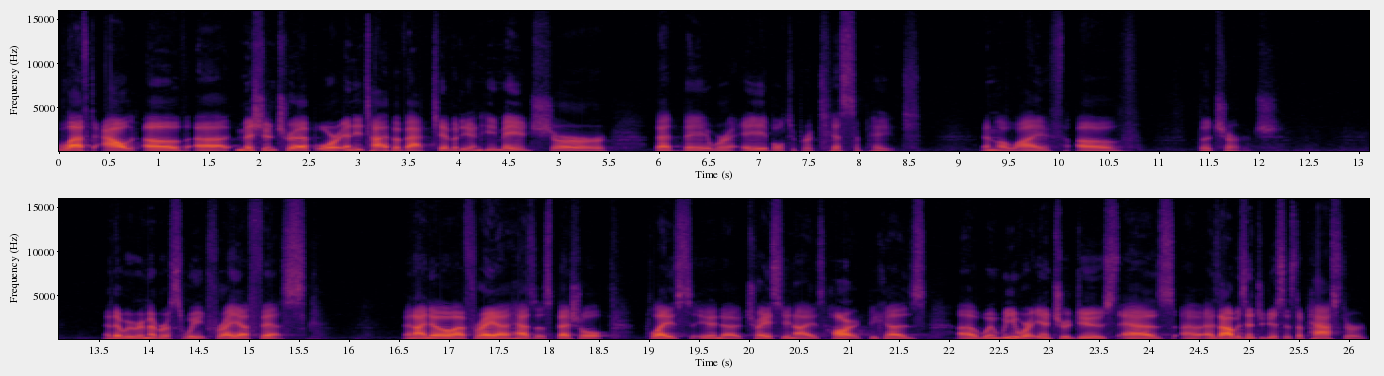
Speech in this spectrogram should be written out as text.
left out of a mission trip or any type of activity. And he made sure that they were able to participate in the life of the church. And then we remember sweet Freya Fisk and I know uh, Freya has a special place in uh, Tracy and I's heart because uh, when we were introduced as, uh, as I was introduced as the pastor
